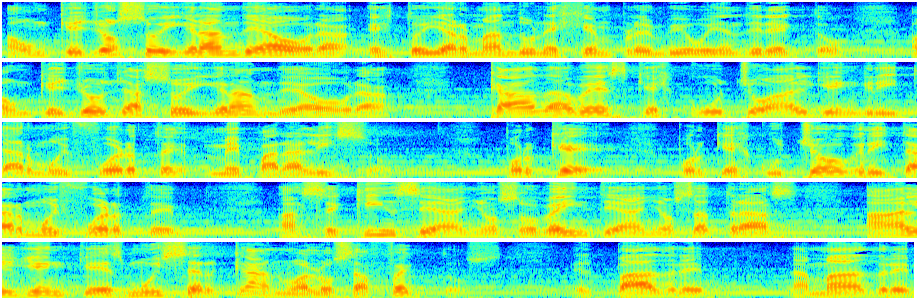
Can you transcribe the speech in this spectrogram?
aunque yo soy grande ahora, estoy armando un ejemplo en vivo y en directo, aunque yo ya soy grande ahora, cada vez que escucho a alguien gritar muy fuerte, me paralizo. ¿Por qué? Porque escuchó gritar muy fuerte hace 15 años o 20 años atrás a alguien que es muy cercano a los afectos, el padre, la madre,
